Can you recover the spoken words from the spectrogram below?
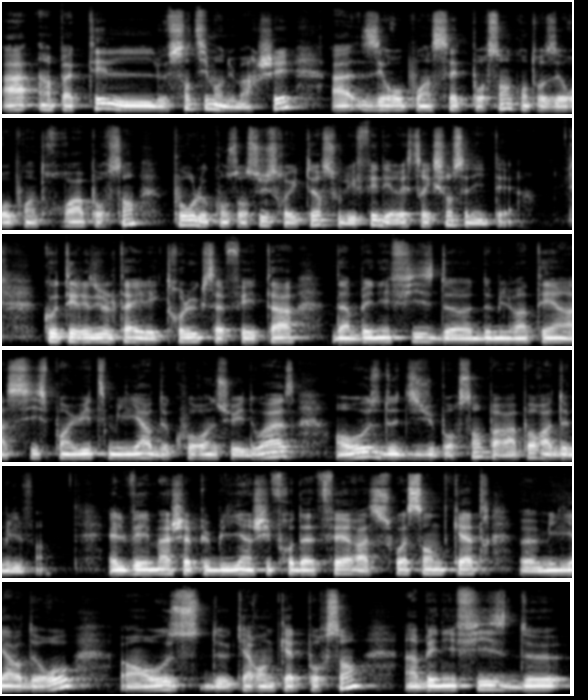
a impacté le sentiment du marché à 0,7% contre 0,3% pour le consensus Reuters sous l'effet des restrictions sanitaires. Côté résultat, Electrolux a fait état d'un bénéfice de 2021 à 6,8 milliards de couronnes suédoises, en hausse de 18% par rapport à 2020. LVMH a publié un chiffre d'affaires à 64 euh, milliards d'euros, en hausse de 44%, un bénéfice de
